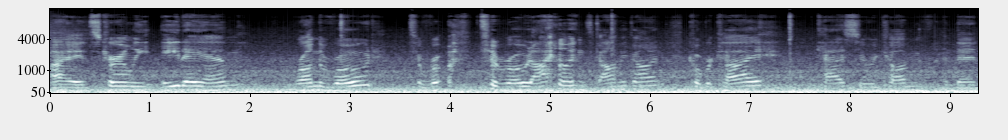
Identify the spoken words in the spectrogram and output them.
All right, it's currently 8 a.m. We're on the road to Ro- to Rhode Island Comic Con. Cobra Kai, cast, here we come, and then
